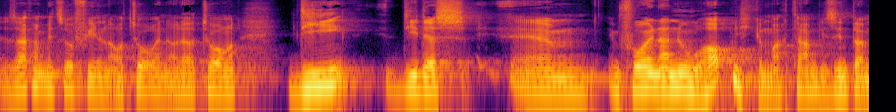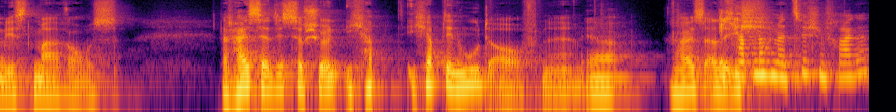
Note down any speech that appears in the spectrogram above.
Sache mit so vielen Autorinnen und Autoren, die, die das ähm, im Vorhinein überhaupt nicht gemacht haben, die sind beim nächsten Mal raus. Das heißt, das ist so schön, ich habe ich hab den Hut auf. Ne? Ja. Das heißt also, ich habe noch eine Zwischenfrage.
